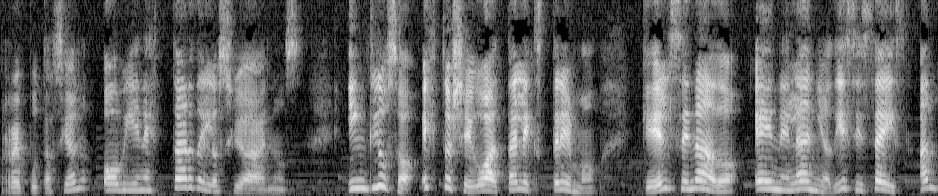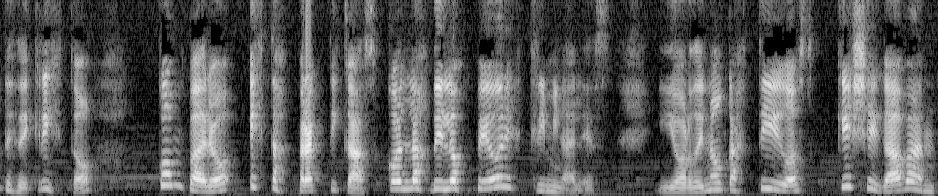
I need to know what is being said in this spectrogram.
reputación o bienestar de los ciudadanos. Incluso esto llegó a tal extremo que el Senado en el año 16 a.C comparó estas prácticas con las de los peores criminales y ordenó castigos que llegaban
